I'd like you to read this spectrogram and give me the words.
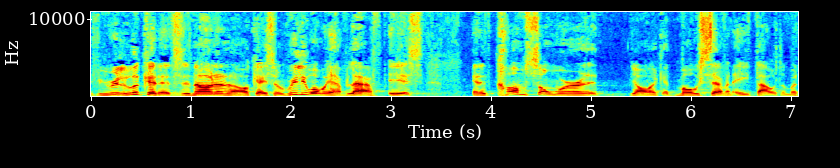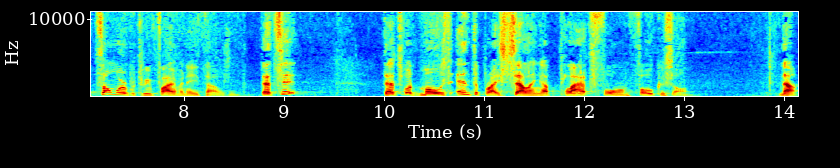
If you really look at it, it says, no, no, no. Okay, so really what we have left is, and it comes somewhere, you know, like at most 7, 8,000, but somewhere between 5 and 8,000. That's it. That's what most enterprise selling a platform focus on. Now,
